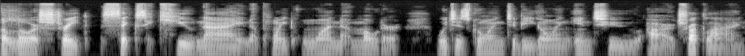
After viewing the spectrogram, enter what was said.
Allure Straight 6Q9.1 motor, which is going to be going into our truck line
